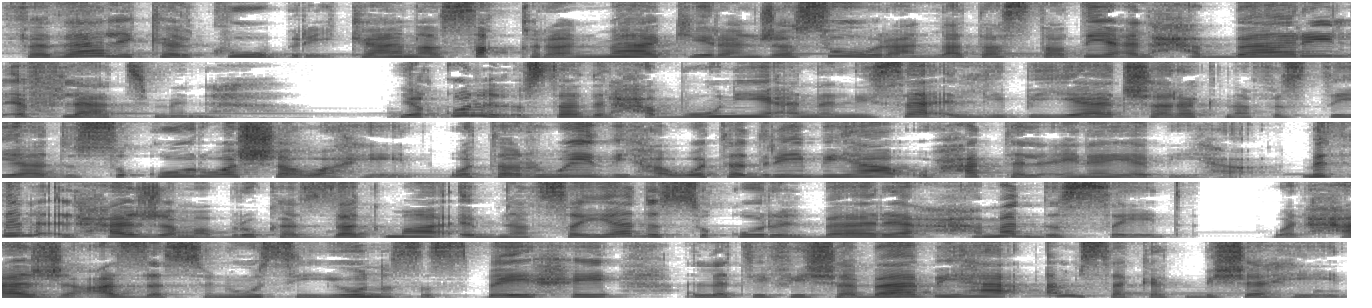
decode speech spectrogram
فذلك الكوبري كان صقرا ماكرا جسورا لا تستطيع الحباري الإفلات منه. يقول الأستاذ الحبوني أن النساء الليبيات شاركن في اصطياد الصقور والشواهين وترويضها وتدريبها وحتى العناية بها مثل الحاجة مبروكة الزقمة ابنة صياد الصقور البارع حمد الصيد والحاجة عزة السنوسي يونس الصبيحي التي في شبابها أمسكت بشاهين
